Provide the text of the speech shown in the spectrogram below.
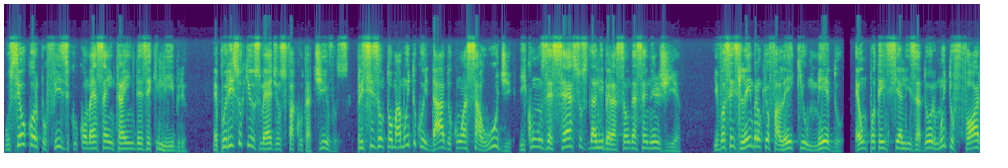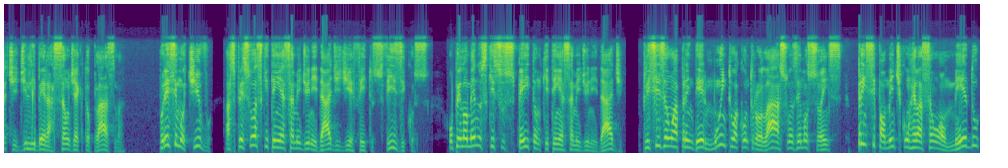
o seu corpo físico começa a entrar em desequilíbrio. É por isso que os médiums facultativos precisam tomar muito cuidado com a saúde e com os excessos da liberação dessa energia. E vocês lembram que eu falei que o medo é um potencializador muito forte de liberação de ectoplasma? Por esse motivo, as pessoas que têm essa mediunidade de efeitos físicos, ou pelo menos que suspeitam que têm essa mediunidade, precisam aprender muito a controlar as suas emoções, principalmente com relação ao medo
